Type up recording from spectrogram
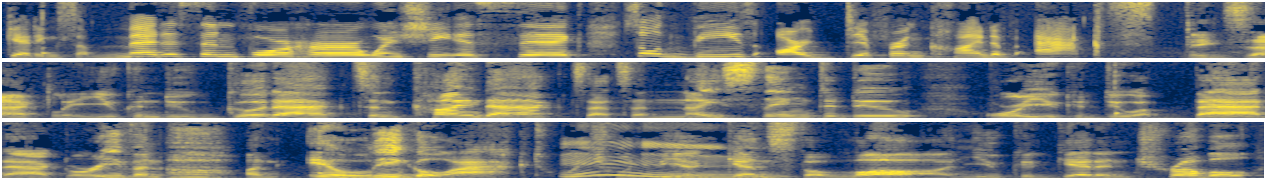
getting some medicine for her when she is sick. So these are different kind of acts. Exactly. You can do good acts and kind acts. That's a nice thing to do. Or you could do a bad act or even an illegal act, which would be hmm. against the law and you could get in trouble.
